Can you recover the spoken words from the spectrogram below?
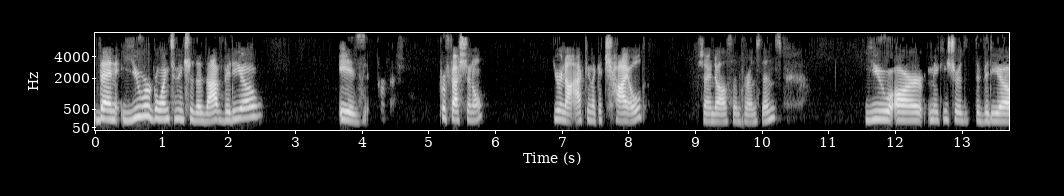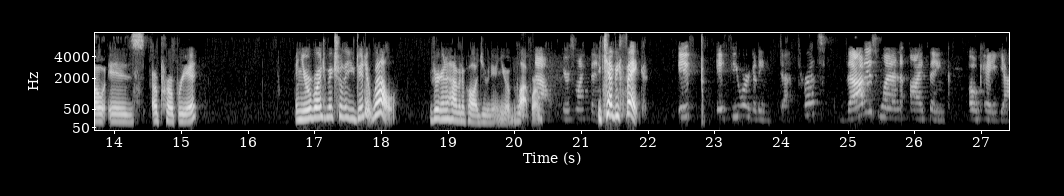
then you are going to make sure that that video is Professional. professional. You're not acting like a child. Shane Dawson, for instance, you are making sure that the video is appropriate, and you're going to make sure that you did it well. If you're going to have an apology video and you have a platform, Now, here's my you can't be fake. If if you are getting death threats, that is when I think, okay, yeah.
